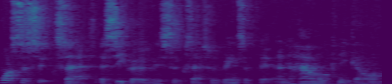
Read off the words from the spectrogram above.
What's the success? A secret of his success with being so fit, and how long can he go on?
